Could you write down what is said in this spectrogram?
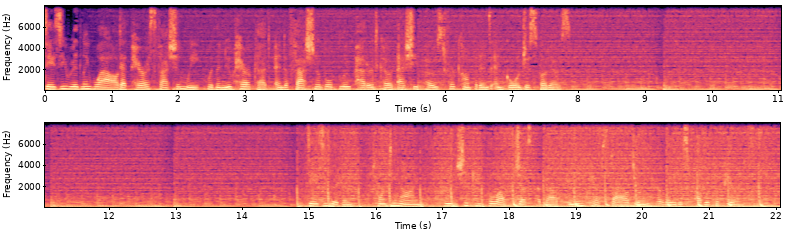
Daisy Ridley wowed at Paris Fashion Week with a new haircut and a fashionable blue patterned coat as she posed for confident and gorgeous photos. Daisy Ridley, 29, proved she can pull off just about any hairstyle during her latest public appearance.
